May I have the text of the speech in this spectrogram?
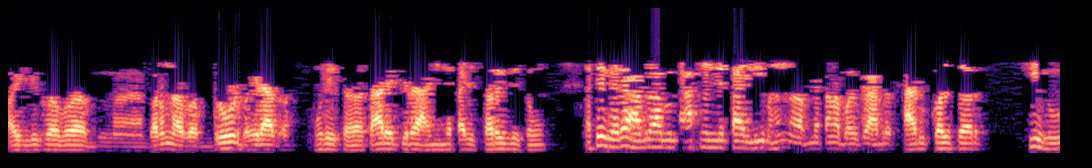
अहिलेको अब भनौँ न अब ब्रोड भइरहेको हुँदैछ। चारैतिर हामी नेपाली छरैँदैछौँ त्यही भएर हाम्रो अब आफ्नो नेपाली भनौँ न नेपालमा भएको हाम्रो थारू कल्चर के हो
